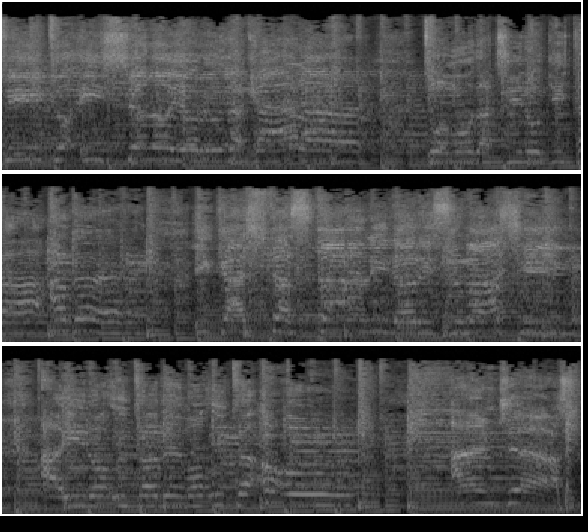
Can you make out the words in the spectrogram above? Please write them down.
ティと一緒の夜だから友達のギターで生かしたスターになりすまし愛の歌でも歌おう。I'm just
